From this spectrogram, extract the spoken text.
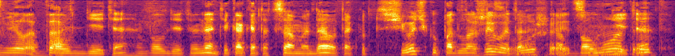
милота. Обалдеть, а, обалдеть. Гляньте, как этот самый, да, вот так вот щечку подложил. Слушает, это обалдеть, а. смотрит. а.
